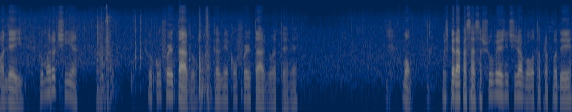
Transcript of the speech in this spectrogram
Olha aí, ficou marotinha. Ficou confortável. Uma casinha confortável até, né? Bom, vou esperar passar essa chuva e a gente já volta para poder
